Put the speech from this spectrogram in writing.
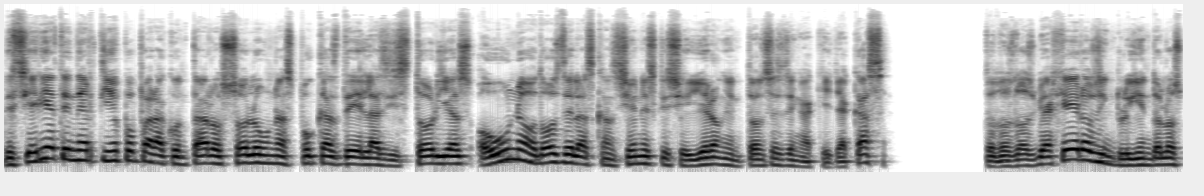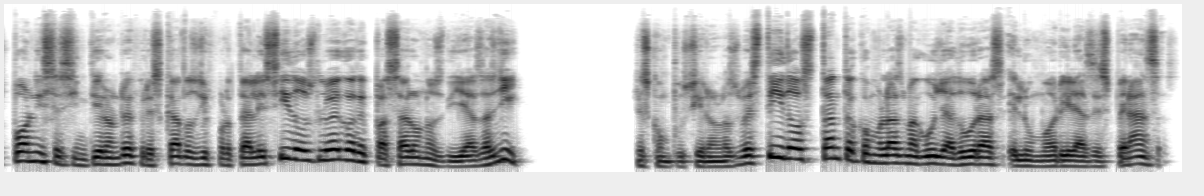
Desearía tener tiempo para contaros solo unas pocas de las historias o una o dos de las canciones que se oyeron entonces en aquella casa. Todos los viajeros, incluyendo los ponis, se sintieron refrescados y fortalecidos luego de pasar unos días allí. Les compusieron los vestidos, tanto como las magulladuras, el humor y las esperanzas.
